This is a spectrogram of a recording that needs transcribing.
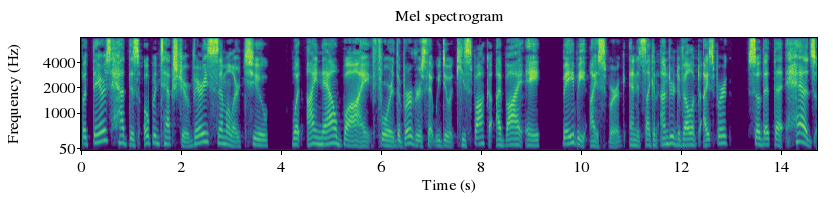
But theirs had this open texture, very similar to what I now buy for the burgers that we do at Chi Spacca. I buy a baby iceberg and it's like an underdeveloped iceberg so that the heads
